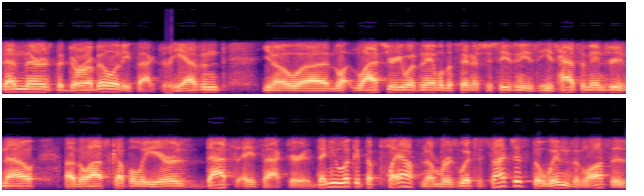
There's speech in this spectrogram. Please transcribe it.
Then there's the durability factor. He hasn't, you know, uh, last year he wasn't able to finish the season. He's he's had some injuries now uh, the last couple of years. That's a factor. Then you look at the playoff numbers, which it's not just the wins and losses.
